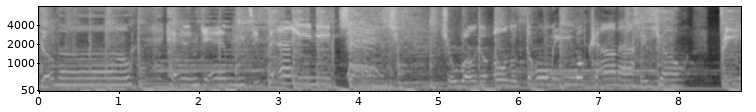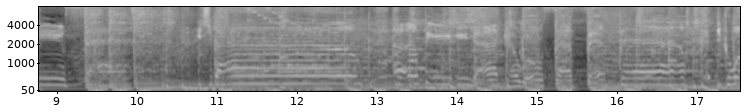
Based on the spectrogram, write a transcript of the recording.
ドも変幻自在にチェンジ今日のお望みを叶えよう。プリンセス一番ハッピーな顔させて。行こう。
